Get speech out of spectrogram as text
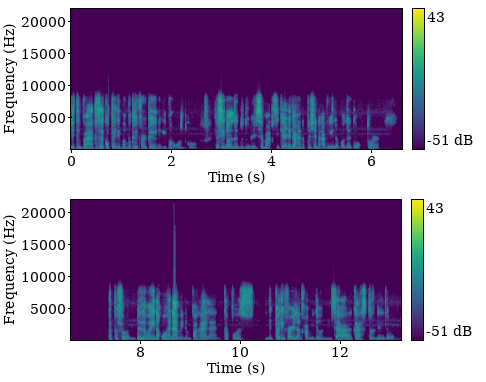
eh, diba? Tapos sabi ko, pwede ba mag-refer kayo ng ibang on ko? Kasi noon, nandun na sa MaxiCare, naghahanap na siya ng available na doctor. Tapos yun, dalawa yung nakuha namin yung pangalan. Tapos, nagpa-refer lang kami doon sa gastro yun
